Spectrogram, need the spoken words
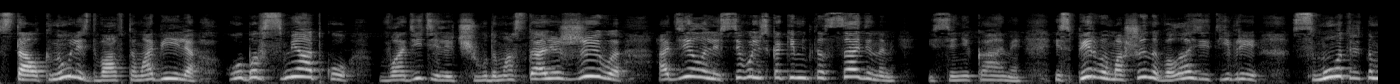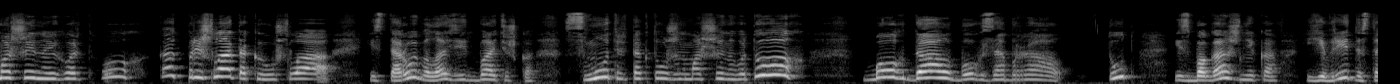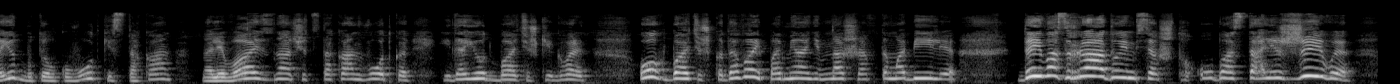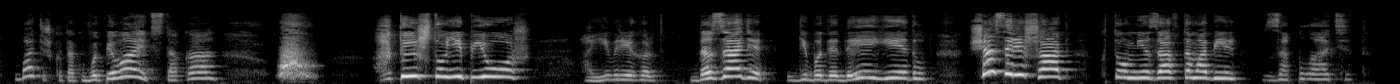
Столкнулись два автомобиля, оба в смятку. Водители чудом остались живы, а всего лишь какими-то ссадинами и синяками. Из первой машины вылазит еврей, смотрит на машину и говорит, ох, как пришла, так и ушла. Из второй вылазит батюшка, смотрит так тоже на машину, говорит, ох, Бог дал, Бог забрал. Тут из багажника еврей достает бутылку водки, стакан, наливает, значит, стакан водка и дает батюшке. Говорит, ох, батюшка, давай помянем наши автомобили, да и возрадуемся, что оба остались живы. Батюшка так выпивает стакан. А ты что не пьешь? А еврей говорит, да сзади ГИБДД едут. Сейчас и решат, кто мне за автомобиль заплатит.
